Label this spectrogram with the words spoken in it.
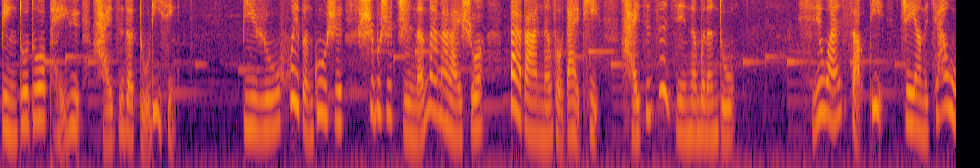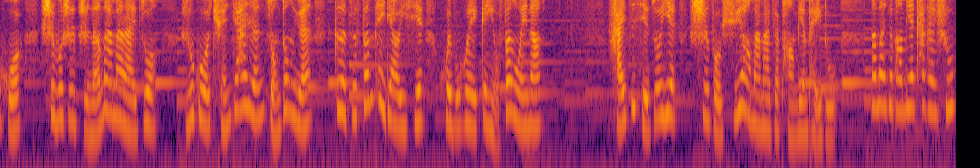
并多多培育孩子的独立性。比如绘本故事是不是只能妈妈来说？爸爸能否代替？孩子自己能不能读？洗碗、扫地这样的家务活是不是只能妈妈来做？如果全家人总动员，各自分配掉一些，会不会更有氛围呢？孩子写作业是否需要妈妈在旁边陪读？妈妈在旁边看看书，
